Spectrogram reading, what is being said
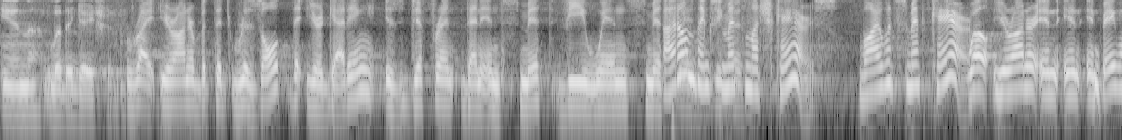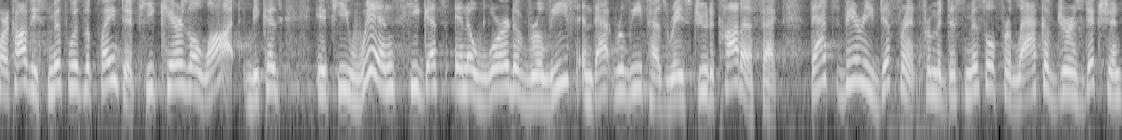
in litigation. Right, Your Honor, but the result that you're getting is different than in Smith v. Win. Smith. I don't think Smith much cares. Why would Smith care? Well, Your Honor, in, in, in Bank Markazi, Smith was the plaintiff. He cares a lot because if he wins, he gets an award of relief, and that relief has res judicata effect. That's very different from a dismissal for lack of jurisdiction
